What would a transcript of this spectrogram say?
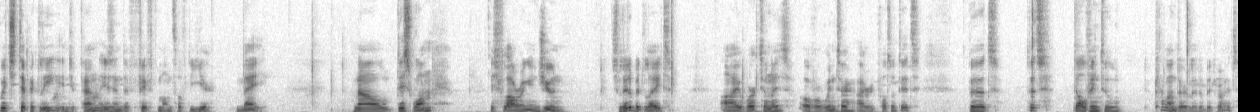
which typically in Japan is in the fifth month of the year, May. Now this one is flowering in June. It's a little bit late. I worked on it over winter, I repotted it, but let's delve into the calendar a little bit, right?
